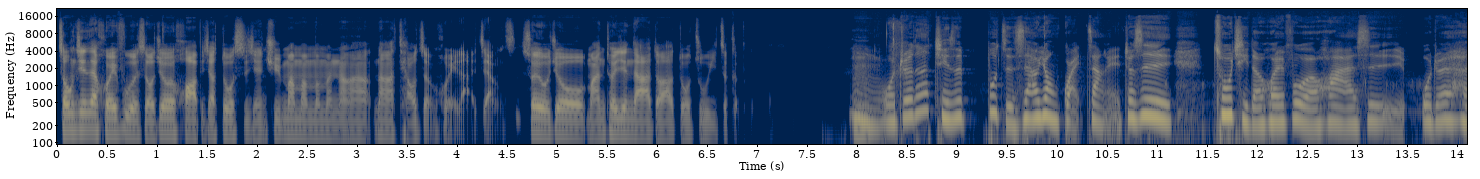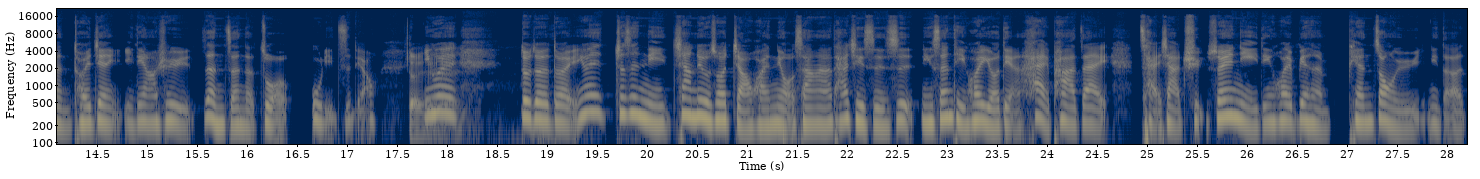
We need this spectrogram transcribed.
中间在恢复的时候就会花比较多时间去慢慢慢慢让他让他调整回来这样子，所以我就蛮推荐大家都要多注意这个。嗯，我觉得其实不只是要用拐杖，诶，就是初期的恢复的话，是我觉得很推荐一定要去认真的做物理治疗。对，因为对对对，因为就是你像例如说脚踝扭伤啊，它其实是你身体会有点害怕再踩下去，所以你一定会变成偏重于你的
